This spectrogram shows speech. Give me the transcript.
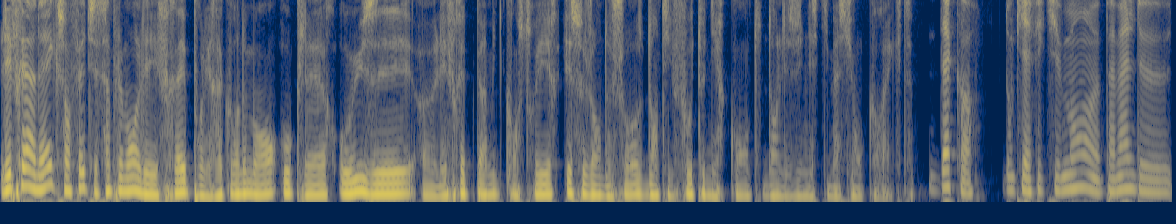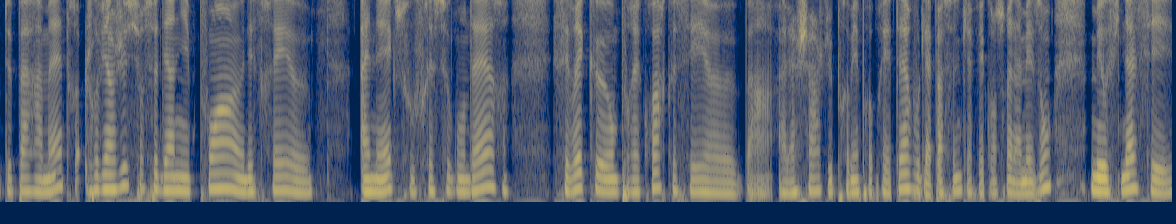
Les frais annexes, en fait, c'est simplement les frais pour les raccordements, eau claire, eau usée, les frais de permis de construire et ce genre de choses dont il faut tenir compte dans une estimation correcte. D'accord. Donc il y a effectivement pas mal de, paramètres. Je reviens juste sur ce dernier point des frais annexes ou frais secondaires. C'est vrai qu'on pourrait croire que c'est euh, ben, à la charge du premier propriétaire ou de la personne qui a fait construire la maison, mais au final, c'est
